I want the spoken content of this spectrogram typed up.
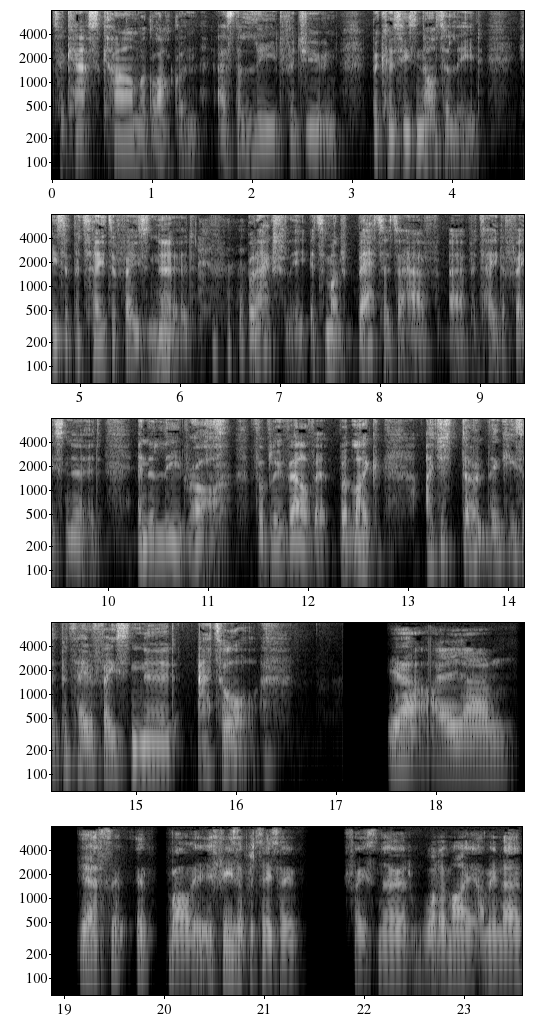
to cast Kyle MacLachlan as the lead for Dune because he's not a lead. He's a potato faced nerd. but actually, it's much better to have a potato faced nerd in the lead role for Blue Velvet. But like, I just don't think he's a potato faced nerd at all. Yeah, I um yes, it, it, well, if he's a potato face nerd, what am I? I mean, uh,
